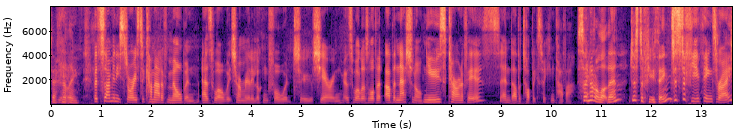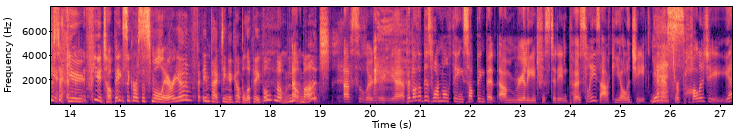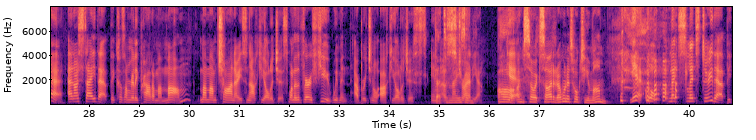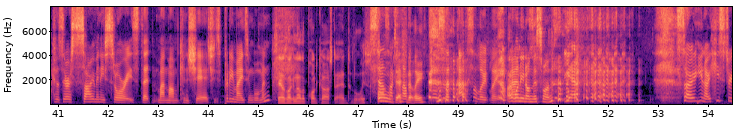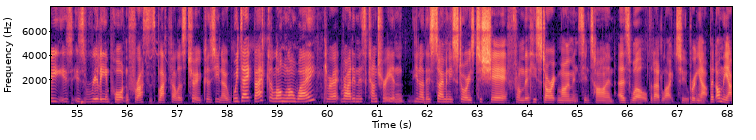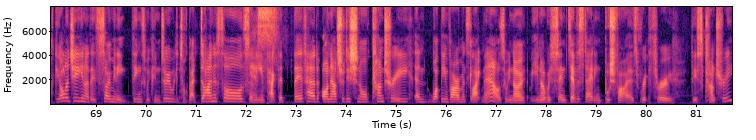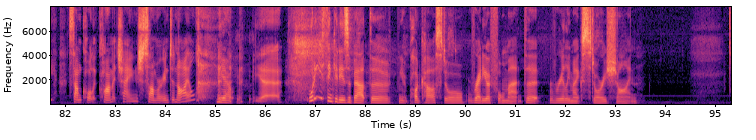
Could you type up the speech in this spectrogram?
Definitely. But so many stories to come out of Melbourne as well, which I'm really looking forward to sharing, as well as all the other national news, current affairs, and other topics we can cover. So not a lot then, just a few things. Just a few things, right? just a few few topics across a small area, impacting a couple of people. Not not uh, much. Absolutely, yeah. But look, there's one more thing, something that I'm really interested in personally is archaeology and anthropology. Yeah. And I say that because I'm really proud of my mum. My mum, China, is an archaeologist, one of the very few women Aboriginal archaeologists in That's amazing. Oh, yeah. I'm so excited! I want to talk to your mum. Yeah, well, let's let's do that because there are so many stories that my mum can share. She's a pretty amazing woman. Sounds like another podcast to add to the list. Sounds Oh, like definitely. another. Absolutely. I want in on this one. Yeah. So, you know, history is, is really important for us as blackfellas too, because, you know, we date back a long, long way right, right in this country. And, you know, there's so many stories to share from the historic moments in time as well that I'd like to bring up. But on the archaeology, you know, there's so many things we can do. We can talk about dinosaurs and the impact that they've had on our traditional country and what the environment's like now. As we know, you know, we've seen devastating bushfires rip through this country. Some call it climate change, some are in denial. yeah. yeah. What do you think it is about the you know, podcast or radio format that really makes stories shine?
